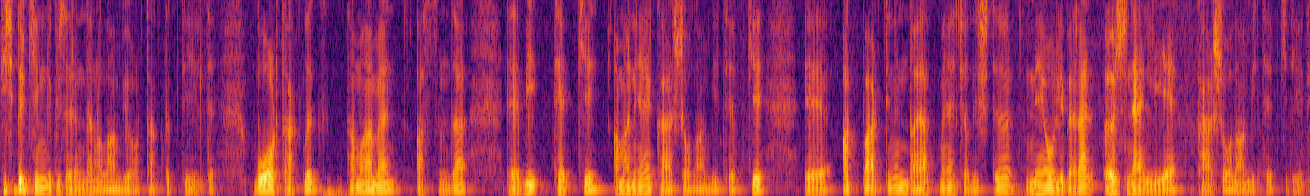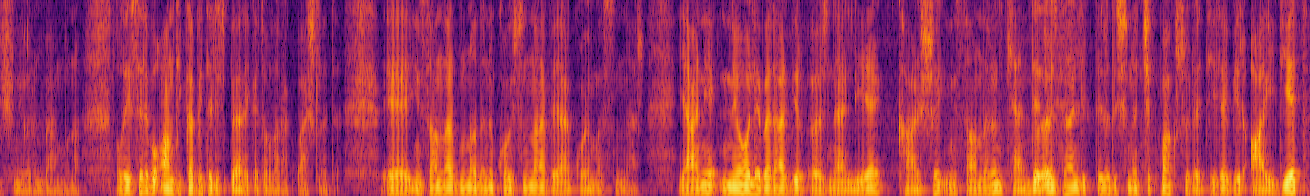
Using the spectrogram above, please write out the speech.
hiçbir kimlik üzerinden olan bir ortaklık değildi. Bu ortaklık tamamen aslında e, bir tepki ama neye karşı olan bir tepki? E, AK Parti'nin dayatmaya çalıştığı neoliberal öznelliğe karşı olan bir tepki diye düşünüyorum ben bunu. Dolayısıyla bu antikapitalist bir hareket olarak başladı. E, insanlar bunun adını koysunlar veya koymasınlar. Yani neoliberal bir öznelliğe karşı insanların kendi öznellikleri dışına çıkmak suretiyle bir aidiyet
